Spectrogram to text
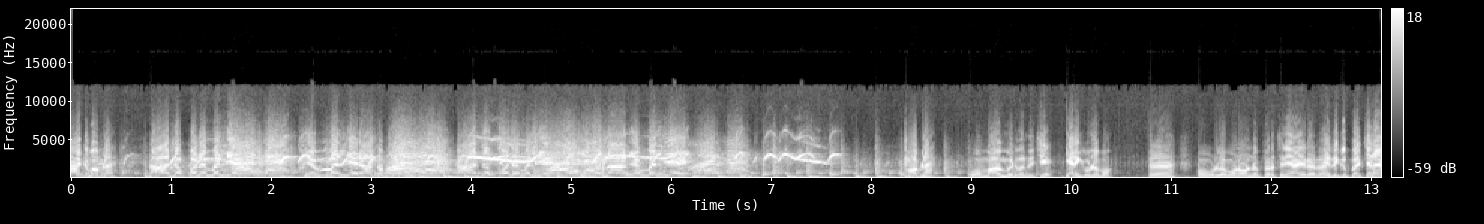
ஆட்டு மாப்ள Rasappan MLA. MLA Rasappan. Rasappan MLA. இவர்தான் எம்எல்ஏ. மாப்ள உன் மாமன் வீடு வந்துச்சு. இறங்கி உள்ள போ. உள்ள போன ஒண்ணு பிரச்சனை ஆயிடுற எதுக்கு பிரச்சனை?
